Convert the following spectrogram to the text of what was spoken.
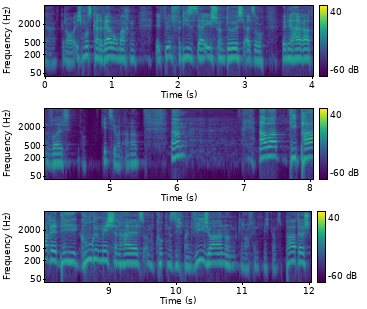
ja genau, ich muss keine Werbung machen, ich bin für dieses Jahr eh schon durch, also wenn ihr heiraten wollt, geht zu jemand anderem. Ähm, aber die Paare, die googeln mich dann halt und gucken sich mein Video an und genau, finden mich ganz sympathisch.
